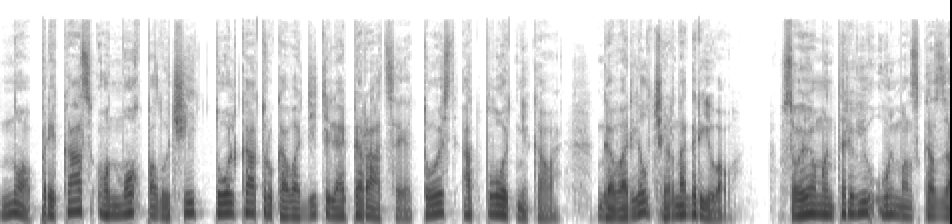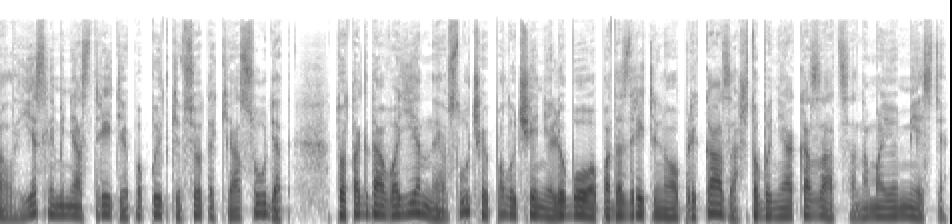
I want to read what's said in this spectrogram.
но приказ он мог получить только от руководителя операции, то есть от Плотникова, говорил Черногривов. В своем интервью Ульман сказал, если меня с третьей попытки все-таки осудят, то тогда военные в случае получения любого подозрительного приказа, чтобы не оказаться на моем месте,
